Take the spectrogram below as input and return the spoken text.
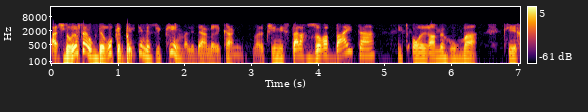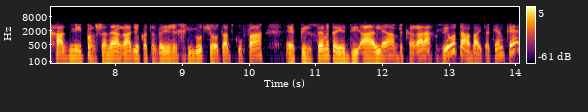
השידורים שלה הוגדרו כבלתי מזיקים על ידי האמריקנים, אבל כשהיא ניסתה לחזור הביתה, התעוררה מהומה. כי אחד מפרשני הרדיו, כתבי רכילות של אותה תקופה, אה, פרסם את הידיעה עליה וקרא להחזיר אותה הביתה, כן, כן,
